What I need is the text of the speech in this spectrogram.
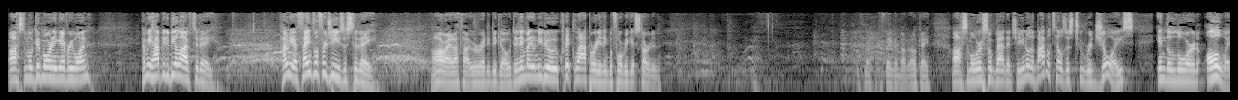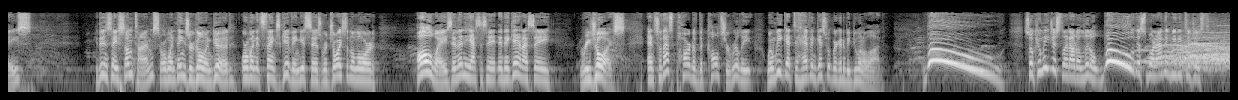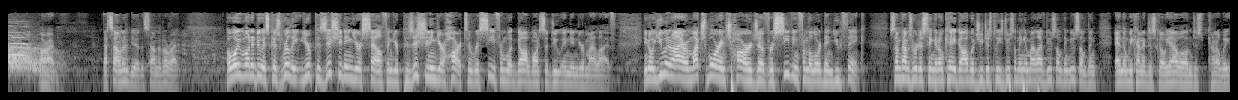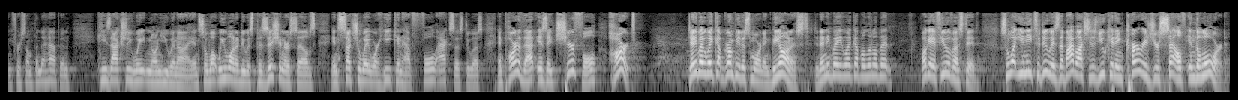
Awesome. Well, good morning, everyone. How many happy to be alive today? How many are thankful for Jesus today? All right, I thought we were ready to go. Did anybody need to do a quick lap or anything before we get started? Thinking about it. Okay. Awesome. Well, we're so glad that you're. You know, the Bible tells us to rejoice in the Lord always. It didn't say sometimes or when things are going good or when it's Thanksgiving. It says rejoice in the Lord always. And then he has to say it. And again, I say rejoice. And so that's part of the culture, really. When we get to heaven, guess what we're going to be doing a lot? Woo! So can we just let out a little woo this morning? I think we need to just. All right. That sounded good. It sounded all right. But what we want to do is because really you're positioning yourself and you're positioning your heart to receive from what God wants to do in, in your my life. You know, you and I are much more in charge of receiving from the Lord than you think. Sometimes we're just thinking, okay, God, would you just please do something in my life? Do something, do something. And then we kind of just go, yeah, well, I'm just kind of waiting for something to happen. He's actually waiting on you and I. And so, what we want to do is position ourselves in such a way where He can have full access to us. And part of that is a cheerful heart. Did anybody wake up grumpy this morning? Be honest. Did anybody wake up a little bit? Okay, a few of us did. So, what you need to do is the Bible actually says you can encourage yourself in the Lord.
